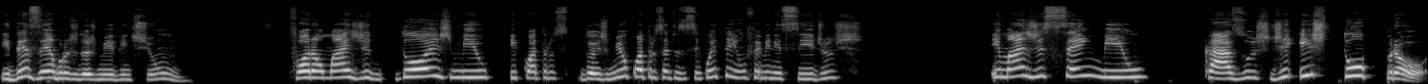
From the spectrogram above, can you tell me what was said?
e dezembro de 2021, foram mais de 2.451 feminicídios e mais de 100 mil casos de estupro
